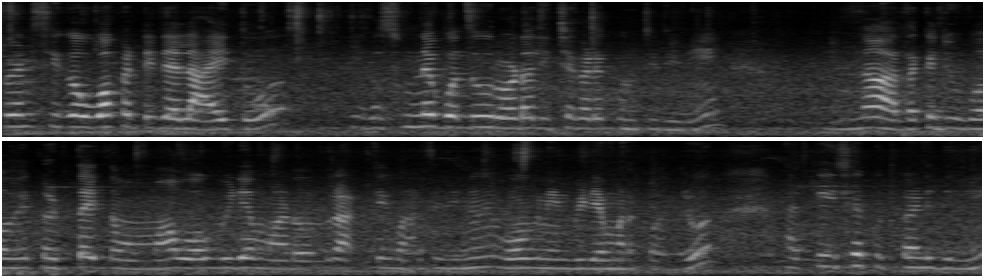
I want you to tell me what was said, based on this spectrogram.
ಫ್ರೆಂಡ್ಸ್ ಈಗ ಹೂವು ಕಟ್ಟಿದ್ದೆಲ್ಲ ಆಯಿತು. ಈಗ ಸುಮ್ಮನೆ ಬಂದು ರೋಡಲ್ಲಿ ಈಚೆ ಕಡೆ ಕುಂತಿದ್ದೀನಿ. ಇನ್ನೂ ಅರ್ಧ ಕೆ ಜಿ ಹೂವೇ ಕಟ್ತಾಯಿತ್ತು ನಮ್ಮಮ್ಮ ಹೋಗಿ ವೀಡಿಯೋ ಮಾಡು ಅಂದರು. ಅದಕ್ಕೆ ಮಾಡ್ತಿದ್ದೀನಿ. ಹೋಗಿ ನೀನು ವೀಡಿಯೋ ಮಾಡ್ಕೊಂಡ್ರು ಅದಕ್ಕೆ ಈಚೆ ಕುತ್ಕೊಂಡಿದ್ದೀನಿ.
